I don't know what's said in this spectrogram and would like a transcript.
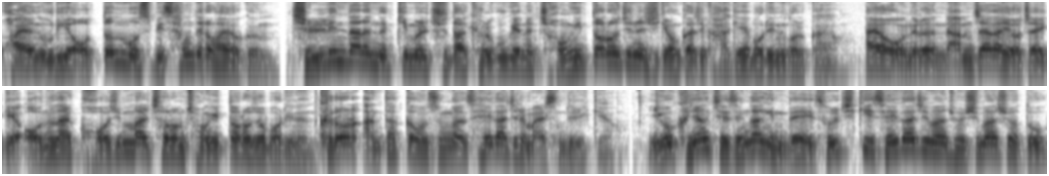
과연 우리의 어떤 모습이 상대로 하여금 질린다는 느낌을 주다 결국에는 정이 떨어지는 지경까지 가게 해버리는 걸까요? 하여 오늘은 남자가 여자에게 어느 날 거짓말처럼 정이 떨어져 버리는 그런 안타까운 순간 세 가지를 말씀드릴게요. 이거 그냥 제 생각인데 솔직히 세 가지만 조심하셔도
